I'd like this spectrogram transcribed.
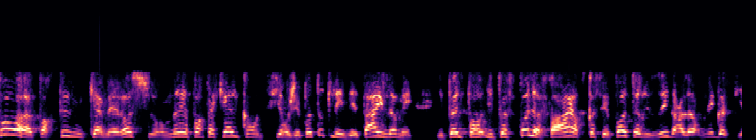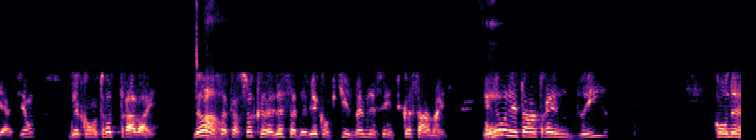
pas porter une caméra sur n'importe quelle condition. J'ai pas tous les détails, là, mais ils peuvent pas, ils peuvent pas le faire. En tout cas, c'est pas autorisé dans leur négociation de contrat de travail. Là, on ah s'aperçoit que là, ça devient compliqué. Même le syndicat s'en mêle. Et là, oh. on est en train de dire qu'on ne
